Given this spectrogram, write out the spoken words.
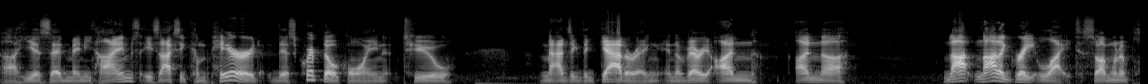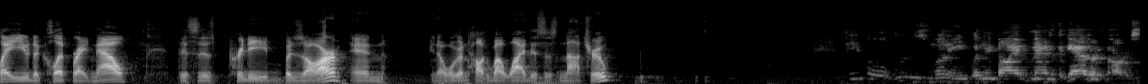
Uh, he has said many times he's actually compared this crypto coin to Magic the Gathering in a very un un uh, not not a great light. So I'm going to play you the clip right now. This is pretty bizarre, and you know we're going to talk about why this is not true. People lose money when they buy Magic the Gathering cards.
